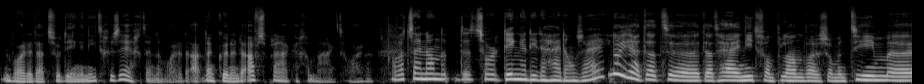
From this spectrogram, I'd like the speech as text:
worden dat soort dingen niet gezegd. En dan, worden de, dan kunnen de afspraken gemaakt worden. Wat zijn dan de, soort dingen die hij dan zei? Nou ja, dat, uh, dat hij niet van plan was om een team uh,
